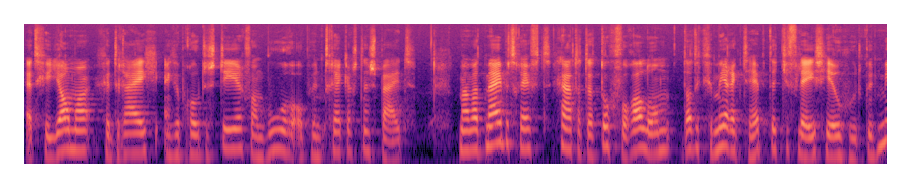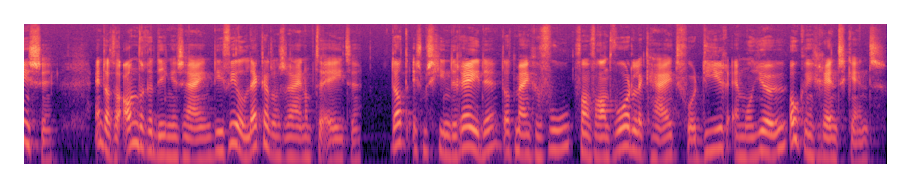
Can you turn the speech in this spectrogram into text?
Het gejammer, gedreig en geprotesteer van boeren op hun trekkers ten spijt. Maar wat mij betreft gaat het er toch vooral om dat ik gemerkt heb dat je vlees heel goed kunt missen. En dat er andere dingen zijn die veel lekkerder zijn om te eten. Dat is misschien de reden dat mijn gevoel van verantwoordelijkheid voor dier en milieu ook een grens kent.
